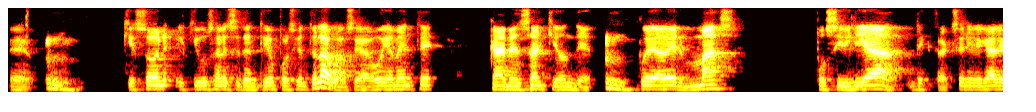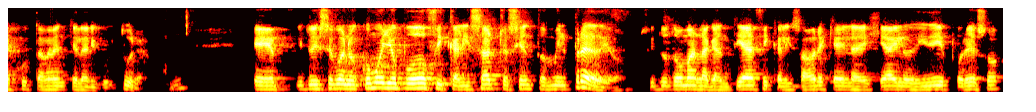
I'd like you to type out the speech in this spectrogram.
eh, que son el que usan el 72% del agua. O sea, obviamente cabe pensar que donde puede haber más posibilidad de extracción ilegal es justamente la agricultura. Eh, y tú dices, bueno, ¿cómo yo puedo fiscalizar 300.000 predios? Si tú tomas la cantidad de fiscalizadores que hay en la DGA y lo divides por eso,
